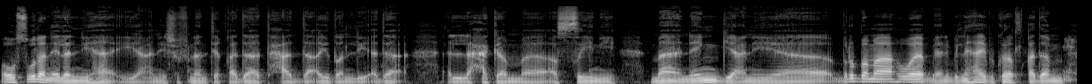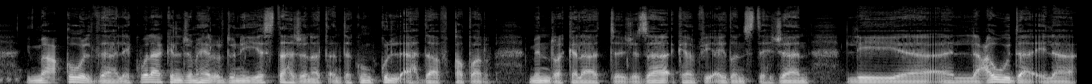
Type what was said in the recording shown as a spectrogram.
ووصولا إلى النهائي. يعني شفنا انتقادات حادة أيضا لأداء الحكم الصيني مانينج يعني ربما هو يعني بالنهاية بكرة القدم معقول ذلك ولكن الجماهير الأردنية استهجنت أن تكون كل أهداف قطر من ركلات جزاء. كان في أيضا استهجان للعودة إلى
